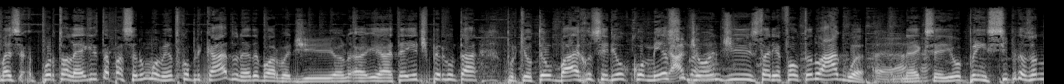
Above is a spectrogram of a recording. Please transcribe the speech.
Mas Porto Alegre tá passando um momento complicado, né, Deborba? De, eu, até ia te perguntar, porque o teu bairro seria o começo De água, de né? onde estaria faltando água, né? Que seria o princípio da zona.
